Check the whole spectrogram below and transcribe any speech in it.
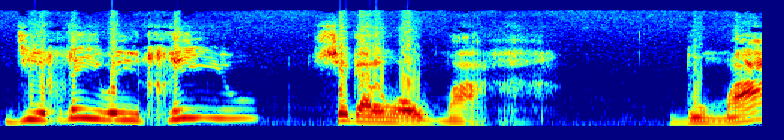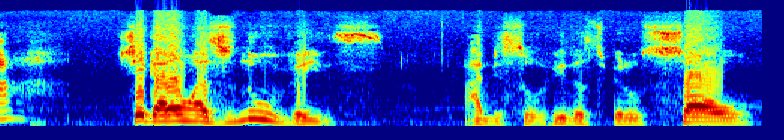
De rio em rio chegarão ao mar. Do mar chegarão as nuvens, absorvidas pelo sol,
